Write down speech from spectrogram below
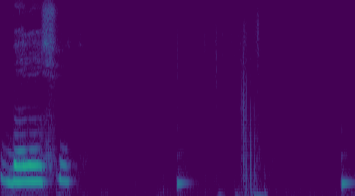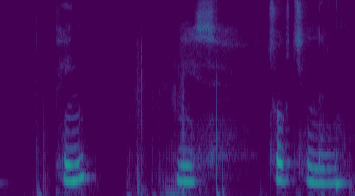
Beleş Pen... Neyse. Çok çıldırdım.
